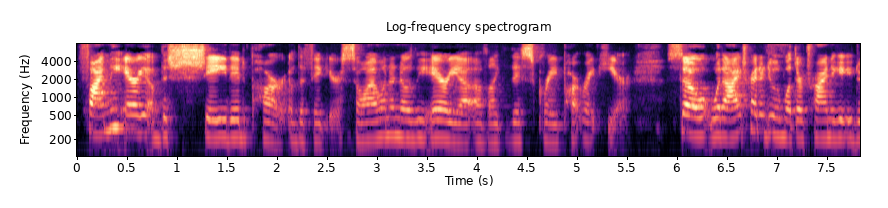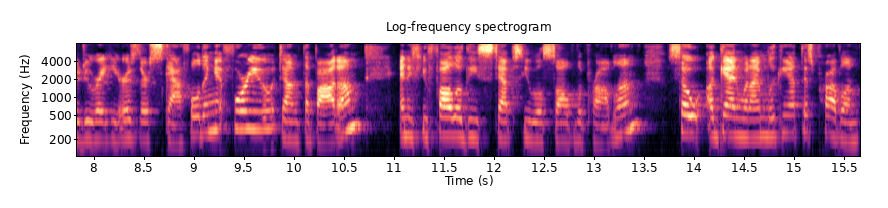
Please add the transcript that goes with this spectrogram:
Find the area of the shaded part of the figure. So I want to know the area of like this gray part right here. So what I try to do and what they're trying to get you to do right here is they're scaffolding it for you down at the bottom. And if you follow these steps, you will solve the problem. So again, when I'm looking at this problem,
